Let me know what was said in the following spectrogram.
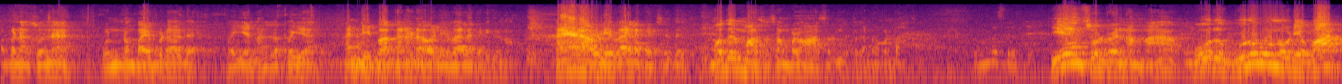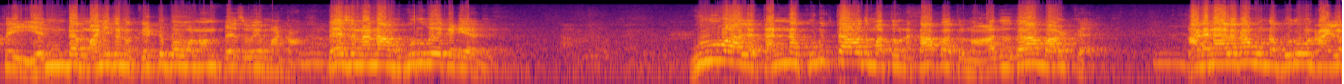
அப்போ நான் சொன்னேன் ஒன்றும் பயப்படாத. பையன் நல்ல பையன். கண்டிப்பாக கனடாவிலேயே வேலை கிடைக்கணும். கனடாவிலேயே வேலை கிடைச்சது முதல் மாத சம்பளம் ஆசிரமத்துக்கு அனுப்பணும் ஏன் சொல்றேன் நம்ம? ஒரு குருவனுடைய வார்த்தை எந்த மனிதனும் கெட்டு போகணும்னு பேசவே மாட்டான். பேசினான்னா அவன் குருவே கிடையாது. குருவால தன்னை கொடுத்தாவது மத்தவனை காப்பாத்தணும். அதுதான் வாழ்க்கை. அதனாலதான் உன்னை குருன்றான் இல்ல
